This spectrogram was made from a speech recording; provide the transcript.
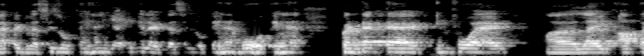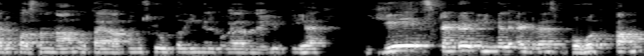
वेब एड्रेसेस होते हैं या ईमेल एड्रेसेस होते हैं, वो होते हैं contact at info at like आपका जो पर्सनल नाम होता है, आपने उसके ऊपर ईमेल वगैरह बनाई होती है, ये स्टैंडर्ड ईमेल एड्रेस बहुत कम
